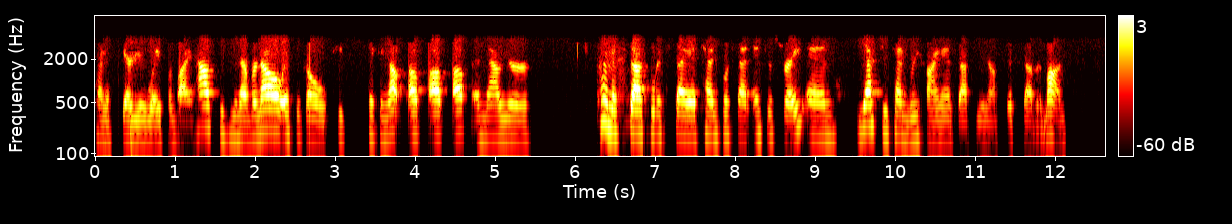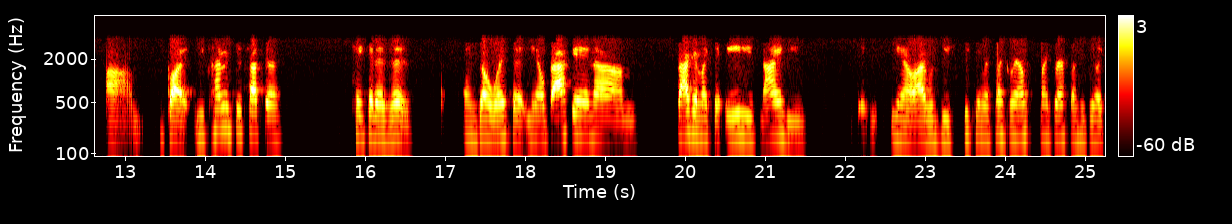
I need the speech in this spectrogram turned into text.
kind of scare you away from buying a house because you never know if it go keep picking up, up, up, up, and now you're kind of stuck with say a 10% interest rate. And yes, you can refinance after you know six, seven months, um, but you kind of just have to take it as is and go with it. You know, back in um, back in like the 80s, 90s, you know, I would be speaking with my grand my grandson. He'd be like,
